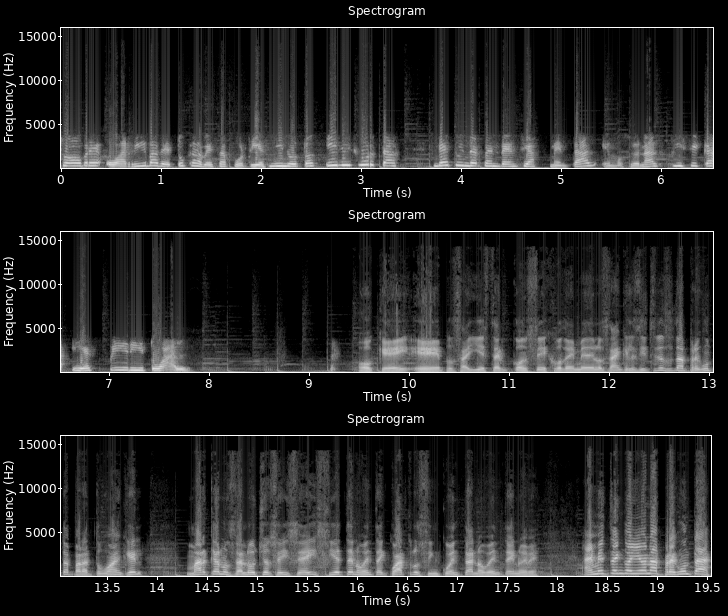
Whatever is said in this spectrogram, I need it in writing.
sobre o arriba de tu cabeza por 10 minutos y disfruta de tu independencia mental, emocional, física y espiritual. Ok, eh, pues ahí está el consejo de M de Los Ángeles. Si tienes una pregunta para tu ángel, márcanos al 866-794-5099. Ahí me tengo yo una pregunta.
